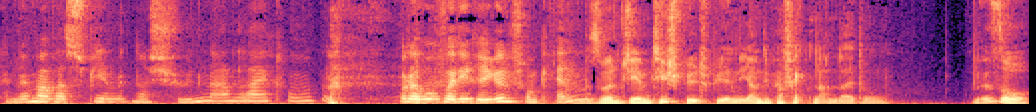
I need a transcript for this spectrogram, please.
Können wir mal was spielen mit einer schönen Anleitung? Oder wo wir die Regeln schon kennen? Müssen wir ein GMT-Spiel spielen. Die haben die perfekten Anleitungen. So.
